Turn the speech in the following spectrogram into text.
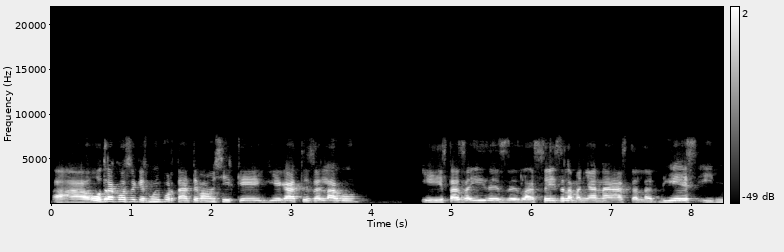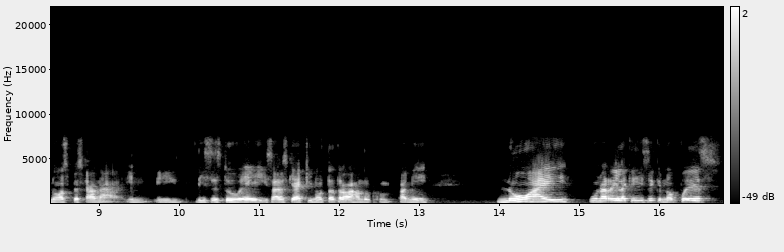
Ah, otra cosa que es muy importante, vamos a decir que llegaste al lago y estás ahí desde las 6 de la mañana hasta las 10 y no has pescado nada. Y, y dices tú, hey, sabes que aquí no está trabajando para mí. No hay una regla que dice que no puedes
